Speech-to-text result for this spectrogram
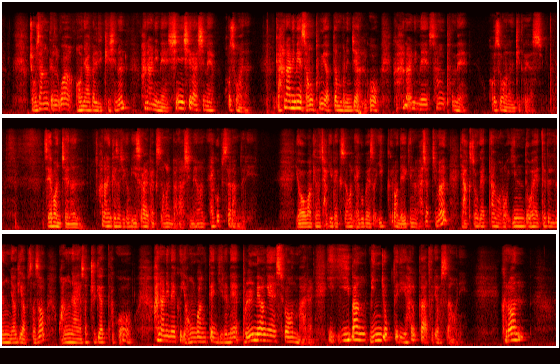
조상들과 언약을 지키시는 하나님의 신실하심에 호소하는 그러니까 하나님의 성품이 어떤 분인지 알고 그 하나님의 성품에 호소하는 기도였습니다. 세 번째는 하나님께서 지금 이스라엘 백성을 멸하시면 애굽 사람들이 여호와께서 자기 백성을 애굽에서 이끌어내기는 하셨지만 약속의 땅으로 인도해 드릴 능력이 없어서 광야에서 죽였다고 하나님의 그 영광된 이름에 불명예스러운 말을 이 이방 민족들이 할까 두렵사오니 그런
